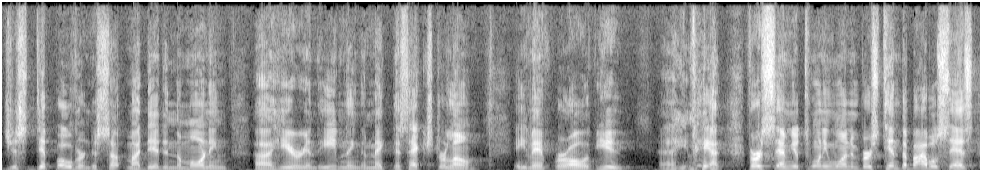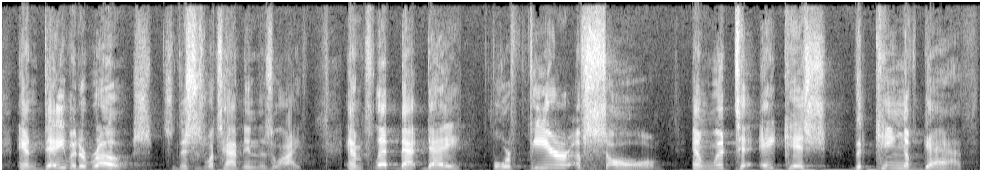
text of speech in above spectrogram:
just dip over into something I did in the morning uh, here in the evening and make this extra long. Amen. For all of you. Amen. First Samuel 21 and verse 10, the Bible says, And David arose. So this is what's happening in his life and fled that day for fear of Saul, and went to Achish, the king of Gath.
